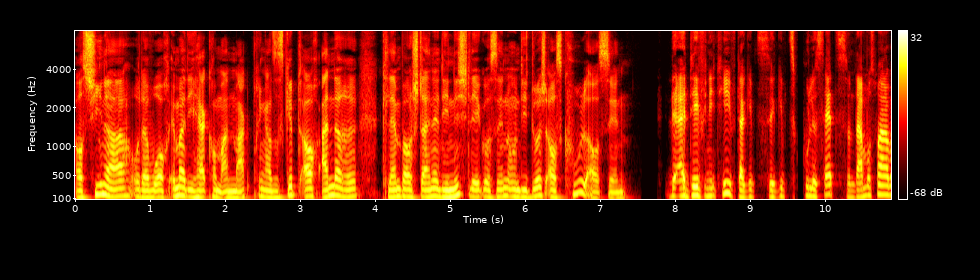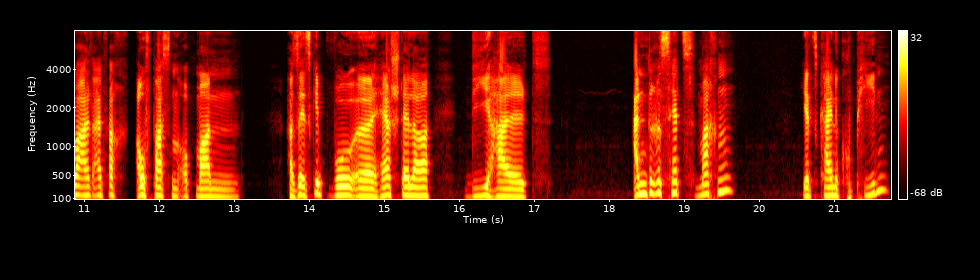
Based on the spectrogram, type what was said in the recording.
aus China oder wo auch immer die herkommen an den Markt bringen. Also es gibt auch andere Klemmbausteine, die nicht Lego sind und die durchaus cool aussehen. Äh, definitiv, da gibt's, gibt's coole Sets. Und da muss man aber halt einfach aufpassen, ob man. Also es gibt wo äh, Hersteller, die halt andere Sets machen. Jetzt keine Kopien.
